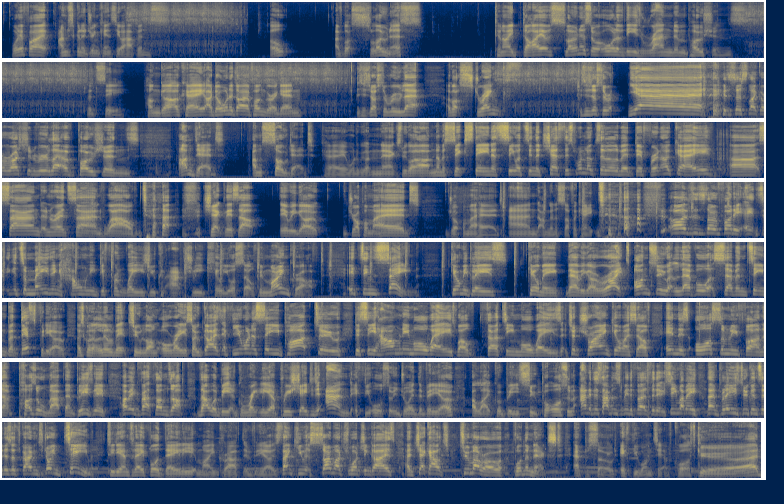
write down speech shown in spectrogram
What if I... I'm just going to drink it and see what happens. Oh. I've got slowness. Can I die of slowness or all of these random potions? Let's see. Hunger. Okay. I don't want to die of hunger again. This is just a roulette. I got strength. This is just a... Yeah! it's just like a Russian roulette of potions. I'm dead. I'm so dead. Okay, what do we got next? We got um, number 16. Let's see what's in the chest. This one looks a little bit different. Okay. Uh, sand and red sand. Wow. Check this out. Here we go. Drop on my head. Drop on my head. And I'm going to suffocate. oh, this is so funny. It's, it's amazing how many different ways you can actually kill yourself in Minecraft. It's insane. Kill me, please. Kill me. There we go. Right, on to level 17. But this video has got a little bit too long already. So, guys, if you want to see part two to see how many more ways, well, 13 more ways to try and kill myself in this awesomely fun puzzle map, then please leave a big fat thumbs up. That would be greatly appreciated. And if you also enjoyed the video, a like would be super awesome. And if this happens to be the first video you see by me, then please do consider subscribing to join Team TDM today for daily Minecraft videos. Thank you so much for watching, guys. And check out tomorrow for the next episode you want it, of course. Goodbye!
